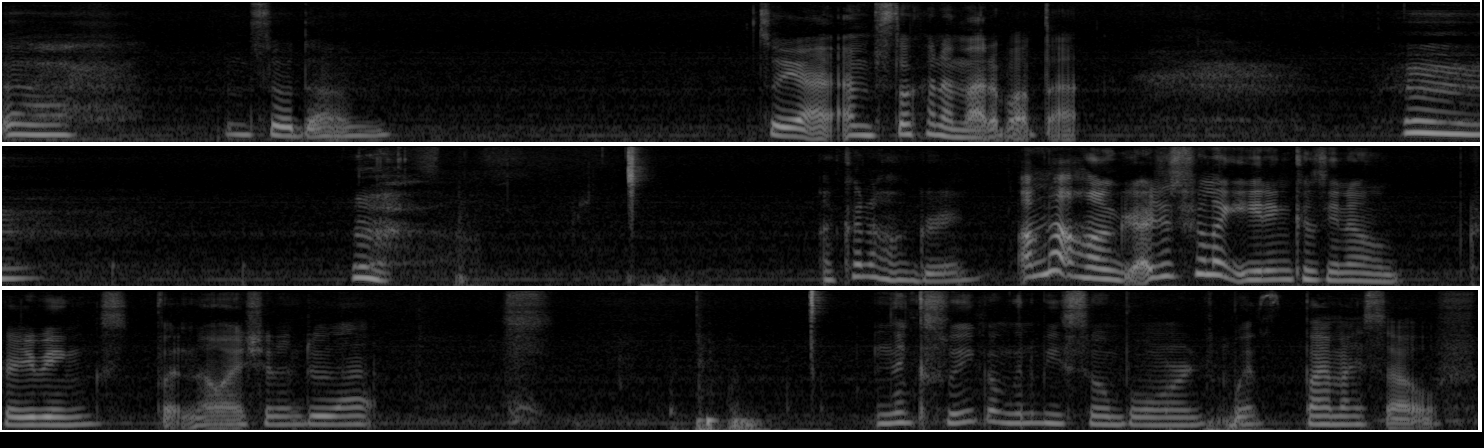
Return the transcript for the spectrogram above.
I'm so dumb. So yeah, I'm still kind of mad about that. I'm kind of hungry. I'm not hungry. I just feel like eating because, you know, cravings. But no, I shouldn't do that. Next week, I'm going to be so bored with by myself.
